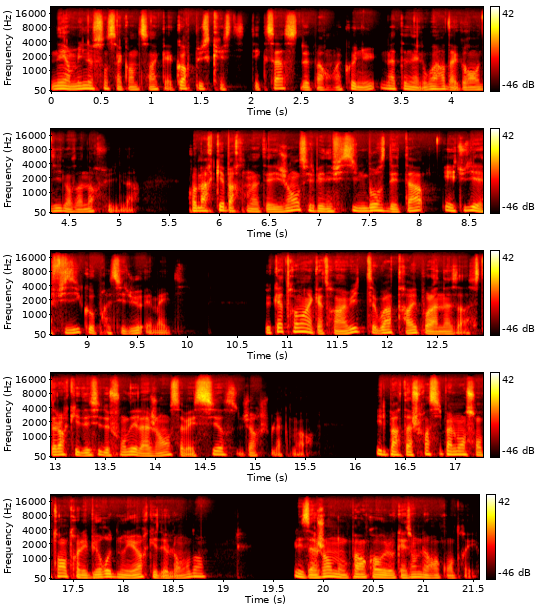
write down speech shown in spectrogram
Né en 1955 à Corpus Christi, Texas, de parents inconnus, Nathaniel Ward a grandi dans un orphelinat. Remarqué par son intelligence, il bénéficie d'une bourse d'État et étudie la physique au prestigieux MIT. De 80 à 88, Ward travaille pour la NASA. C'est alors qu'il décide de fonder l'agence avec Sir George Blackmore. Il partage principalement son temps entre les bureaux de New York et de Londres. Les agents n'ont pas encore eu l'occasion de le rencontrer.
